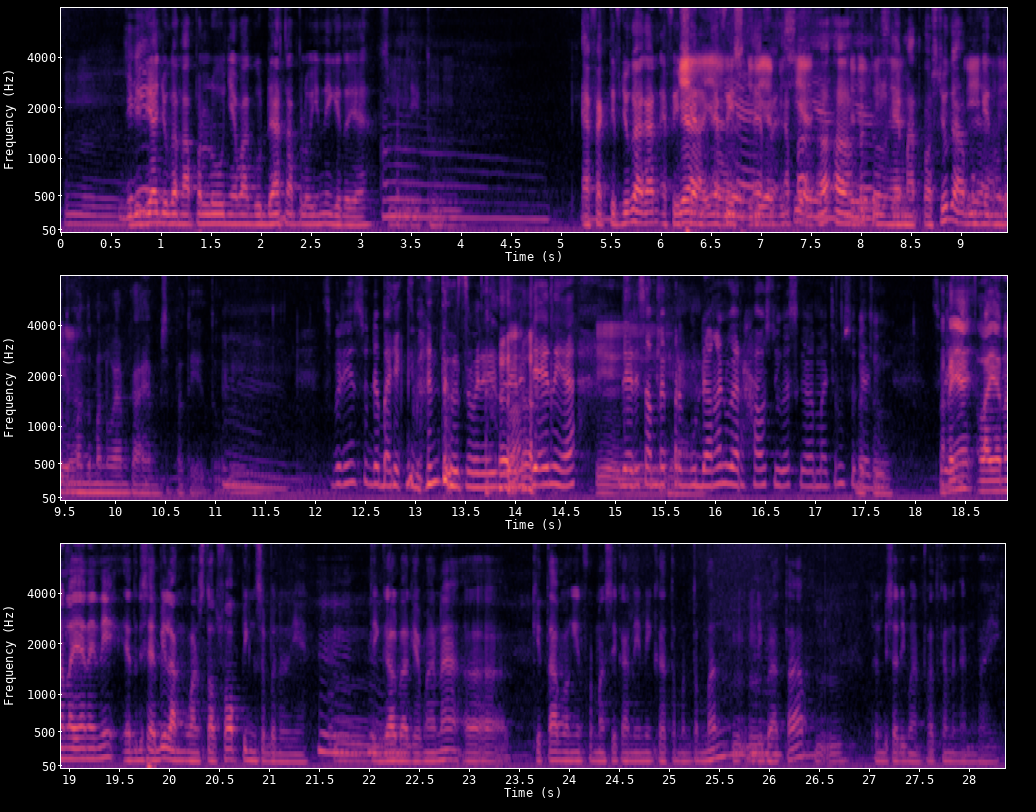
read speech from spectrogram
Hmm. jadi, dia juga nggak perlu nyewa gudang nggak perlu ini gitu ya. Seperti itu. Efektif juga kan efisien Iya, iya, efis- jadi efe- efisien. apa, eh, eh, Jadi betul. Efisien. hemat kos juga mungkin Iya, untuk iya. teman-teman UMKM seperti itu Sebenarnya sudah banyak dibantu sebenarnya dari JNE ya. Iya, dari iya, sampai iya. pergudangan, warehouse juga segala macam sudah Betul. di. Makanya layanan-layanan ini ya tadi saya bilang one stop shopping sebenarnya. Hmm. Tinggal bagaimana eh, kita menginformasikan ini ke teman-teman Hmm. di Batam dan bisa dimanfaatkan dengan baik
